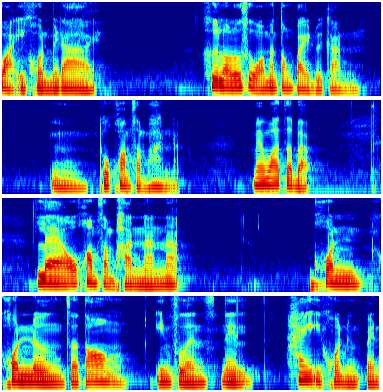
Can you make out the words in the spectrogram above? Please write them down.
กว่าอีกคนไม่ได้ คือเรารู้สึกว่ามันต้องไปด้วยกัน อืมทุกความสัมพันธ์อะไม่ว่าจะแบบ แล้วความสัมพันธ์นั้นอะคนคนหนึ่งจะต้อง influence ในให้อีกคนหนึ่งเป็น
